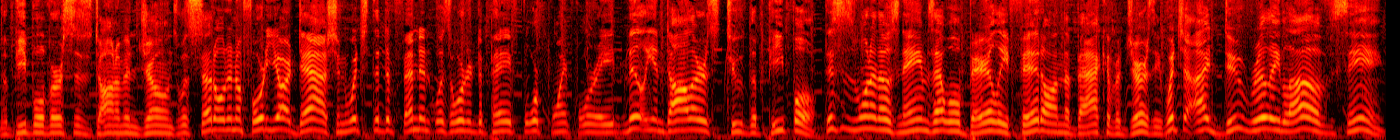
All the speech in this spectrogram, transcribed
The People versus Donovan Jones was settled in a 40 yard dash in which the defendant was ordered to pay $4.48 million to the People. This is one of those names that will barely fit on the back of a jersey, which I do really love seeing.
